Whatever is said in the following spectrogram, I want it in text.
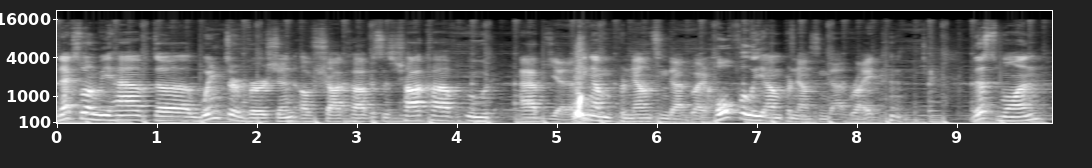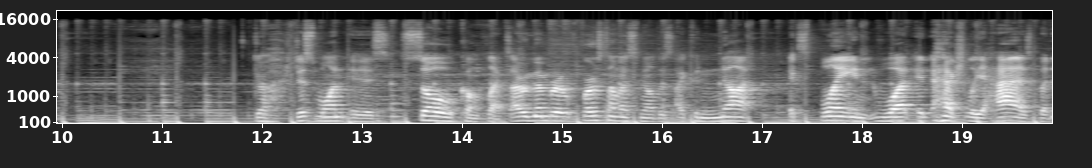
Next one we have the winter version of Shaghaf. This is Shaghaf Oud Abyad. I think I'm pronouncing that right. Hopefully I'm pronouncing that right. this one Gosh, this one is so complex. I remember first time I smelled this, I could not explain what it actually has, but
